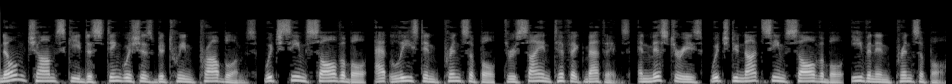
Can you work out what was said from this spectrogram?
Noam Chomsky distinguishes between problems, which seem solvable, at least in principle, through scientific methods, and mysteries, which do not seem solvable, even in principle.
